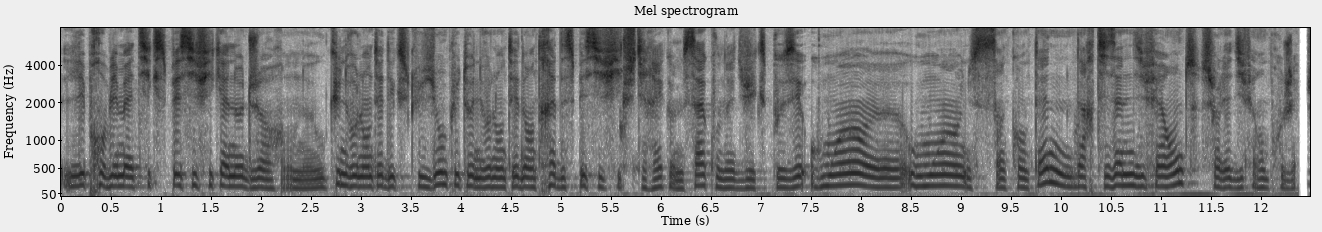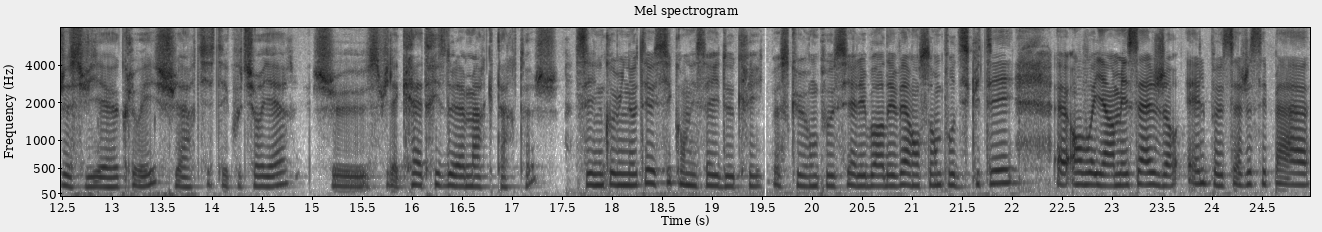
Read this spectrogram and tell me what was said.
les problématiques spécifiques à notre genre. On n'a aucune volonté d'exclusion, plutôt une volonté d'entraide spécifique. Je dirais comme ça qu'on a dû exposer au moins, euh, au moins une cinquantaine d'artisanes différentes sur les différents projets. Je suis euh, Chloé, je suis artiste et couturière. Je suis la créatrice de la marque Tartoche. C'est une communauté aussi qu'on essaye de créer parce qu'on peut aussi aller boire des verres ensemble pour discuter, euh, envoyer un message genre help, ça je sais pas,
